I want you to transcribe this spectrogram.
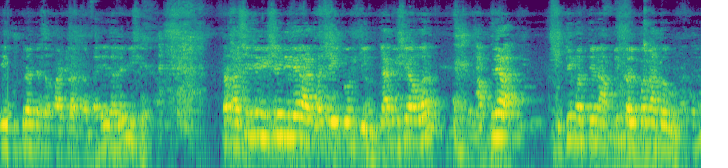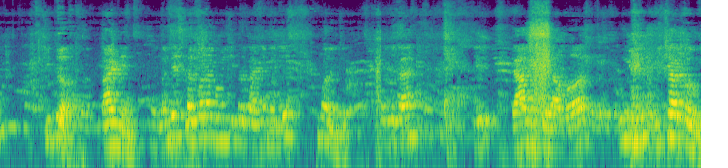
एक कुत्रा त्याचा पाठलाग करता हे झाले विषय. तर असे जे विषय दिले राहतात एक दोन तीन त्या विषयावर आपल्या बुद्धिमत्तेनं आपली कल्पना करून चित्र काढणे म्हणजेच कल्पना करून चित्र काढणे म्हणजे स्मरणचित्र. म्हणजे काय? त्या विषयावर तुम्ही विचार करून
